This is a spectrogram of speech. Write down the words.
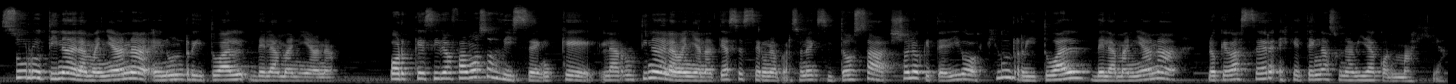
su rutina de la mañana en un ritual de la mañana. Porque si los famosos dicen que la rutina de la mañana te hace ser una persona exitosa, yo lo que te digo es que un ritual de la mañana lo que va a hacer es que tengas una vida con magia.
